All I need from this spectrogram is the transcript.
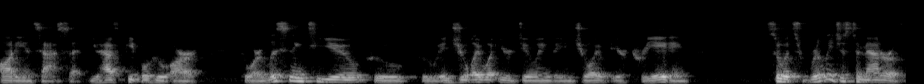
audience asset. You have people who are who are listening to you, who who enjoy what you're doing, they enjoy what you're creating. So it's really just a matter of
